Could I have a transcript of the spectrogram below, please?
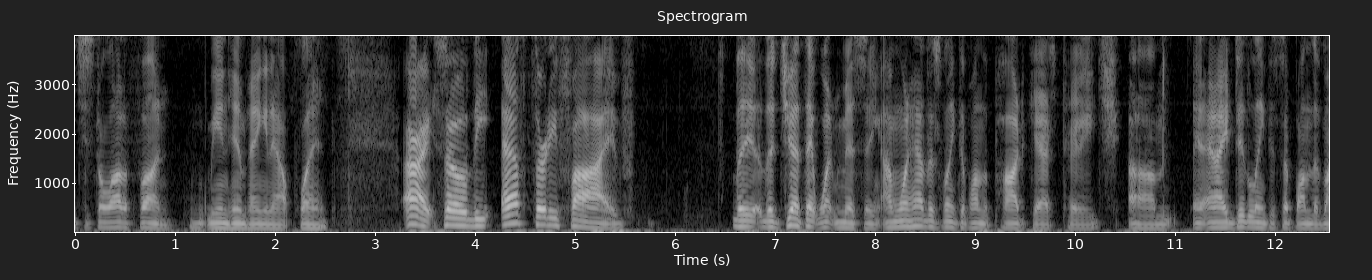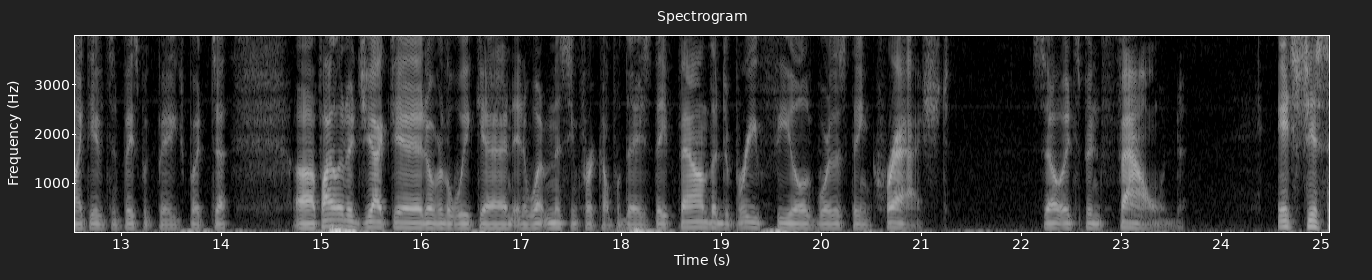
just a lot of fun. Me and him hanging out playing. All right, so the F thirty five, the the jet that went missing. I'm going to have this linked up on the podcast page, um, and, and, I did link this up on the Mike Davidson Facebook page. But uh, uh, pilot ejected over the weekend, and it went missing for a couple days. They found the debris field where this thing crashed. So it's been found. It's just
